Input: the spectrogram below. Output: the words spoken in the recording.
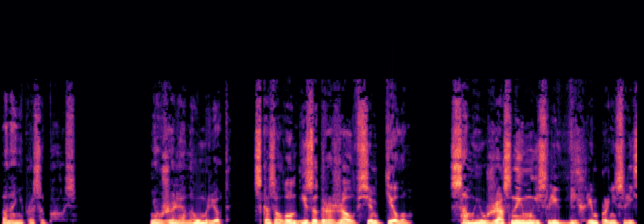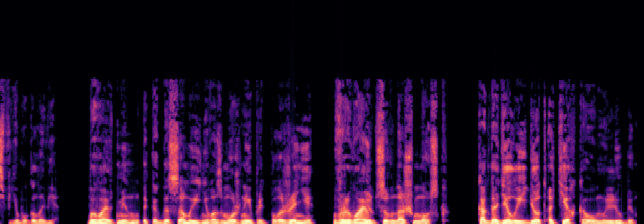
Она не просыпалась. «Неужели она умрет?» — сказал он и задрожал всем телом. Самые ужасные мысли вихрем пронеслись в его голове. Бывают минуты, когда самые невозможные предположения врываются в наш мозг. Когда дело идет о тех, кого мы любим,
